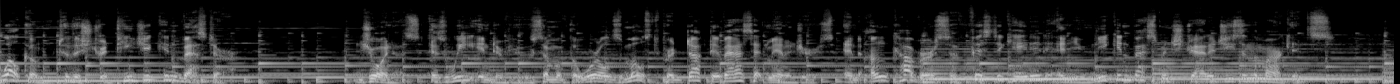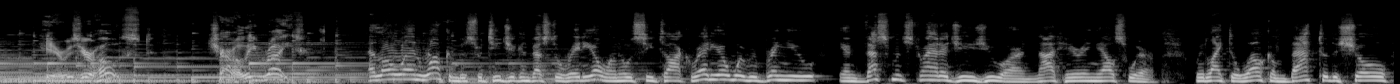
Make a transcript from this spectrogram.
Welcome to the Strategic Investor. Join us as we interview some of the world's most productive asset managers and uncover sophisticated and unique investment strategies in the markets. Here is your host, Charlie Wright. Hello and welcome to Strategic Investor Radio on OC Talk Radio, where we bring you investment strategies you are not hearing elsewhere. We'd like to welcome back to the show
